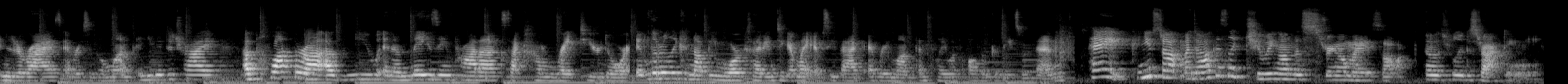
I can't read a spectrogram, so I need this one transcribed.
and it arrives every single month. And you get to try a plethora of new and amazing products that come right to your door. It literally could not be more exciting to get my Ipsy bag every month and play with all the goodies within. Hey, can you stop? My dog is like chewing on this string on my sock, and it's really distracting me.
